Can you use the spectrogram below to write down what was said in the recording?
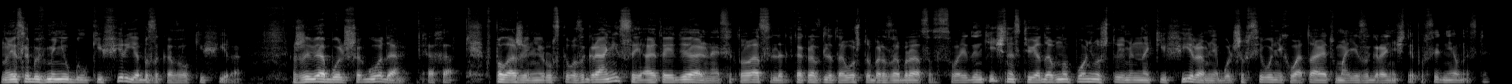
Но если бы в меню был кефир, я бы заказал кефира. Живя больше года, ха-ха, в положении русского за границей, а это идеальная ситуация для, как раз для того, чтобы разобраться со своей идентичностью, я давно понял, что именно кефира мне больше всего не хватает в моей заграничной повседневности.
